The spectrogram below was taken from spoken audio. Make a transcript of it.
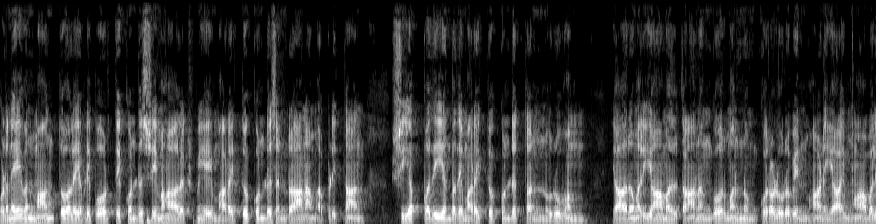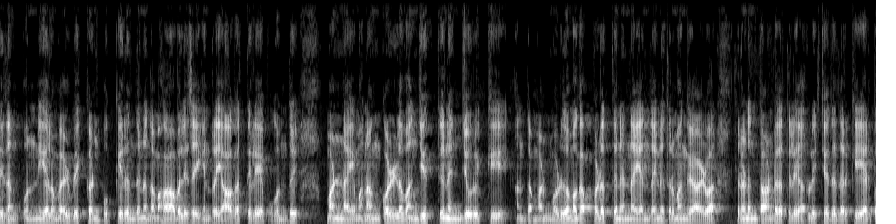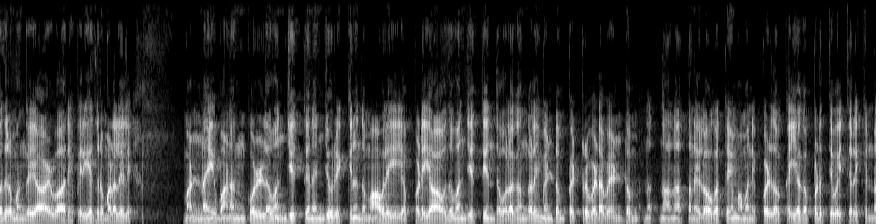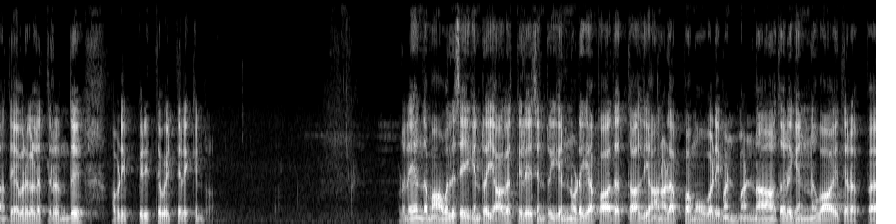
உடனே இவன் மாந்தோலை அப்படி போர்த்தி கொண்டு ஸ்ரீ மகாலட்சுமியை மறைத்து கொண்டு சென்றானாம். அப்படித்தான் ஷியப்பதி என்பதை மறைத்து கொண்டு தன் உருவம் யாரும் அறியாமல் தானங்கோர் மண்ணும் குரலுருவின் மாணியாய் மாபலிதன் பொன்னியலும் எழுவிக்கண் புக்கிருந்து அந்த மகாபலி செய்கின்ற யாகத்திலே புகுந்து மண்ணை மனங்கொள்ள வஞ்சித்து நெஞ்சுருக்கி அந்த மண் முழுதும் அகப்படுத்து நின்ன எந்தைன்னு திருமங்கை ஆழ்வார். திருநெடுந்தாண்டகத்திலே அருளி செய்ததற்கு ஏற்ப திருமங்கை ஆழ்வாரே பெரிய திருமடலிலே மண்ணை வணங்கொள்ள வஞ்சித்து நெஞ்சுருக்கின் இந்த மாவலியை எப்படியாவது வஞ்சித்து இந்த உலகங்களை மீண்டும் பெற்றுவிட வேண்டும். என்னத்தினால அத்தனை லோகத்தையும் அவன் இப்பொழுது கையகப்படுத்தி வைத்திருக்கின்றான். தேவர்களிடத்திலிருந்து அப்படி பிரித்து வைத்திருக்கின்றான். உடனே அந்த மாவலி செய்கின்ற யாகத்திலே சென்று என்னுடைய பாதத்தால் யானளப்ப மூவடிமண் மண்ணா தருகின்னு வாய் திறப்ப.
